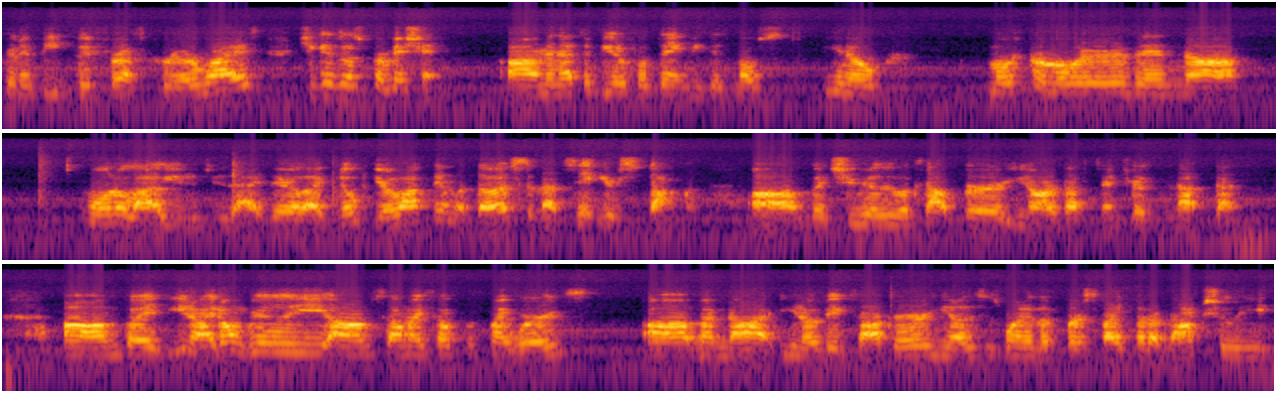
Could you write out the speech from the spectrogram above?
going to be good for us career wise, she gives us permission, um, and that's a beautiful thing because most, you know, most promoters and uh, won't allow you to do that. They're like, nope, you're locked in with us, and that's it, you're stuck. Um, but she really looks out for you know our best interest in that sense. Um, but you know, I don't really um, sell myself with my words. Um, I'm not you know a big talker. You know, this is one of the first fights that I'm actually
